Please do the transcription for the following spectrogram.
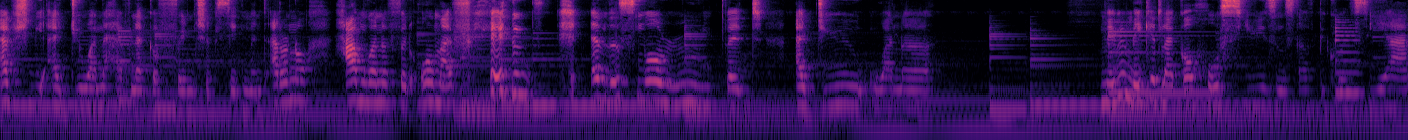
actually i do want to have like a friendship segment. I don't know how i'm gonna fit all my friends in this small room but I do wanna maybe make it like a whole series and stuff because yeah,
